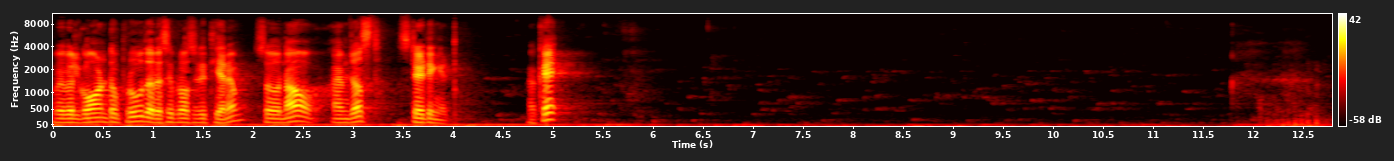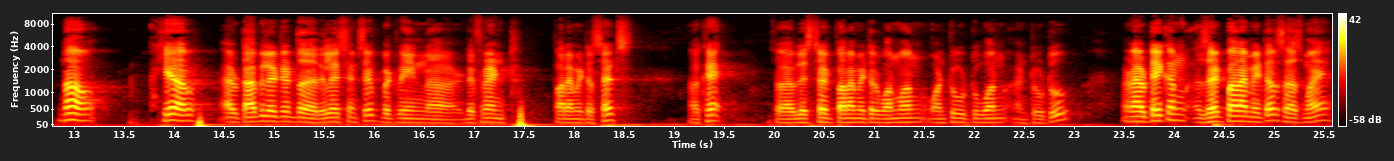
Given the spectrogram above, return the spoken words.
we will go on to prove the reciprocity theorem. So, now I am just stating it. Okay. Now, here I have tabulated the relationship between uh, different parameter sets. Okay. So, I have listed parameter 1 1, 1 2, 2 1 and 2 2 and I have taken z parameters as my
